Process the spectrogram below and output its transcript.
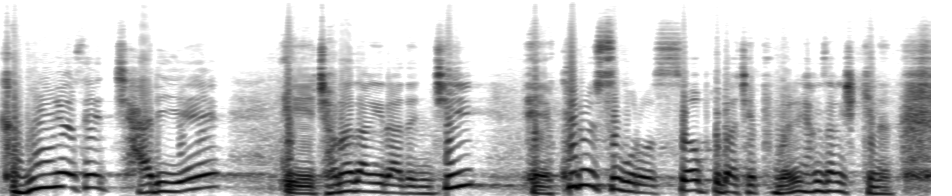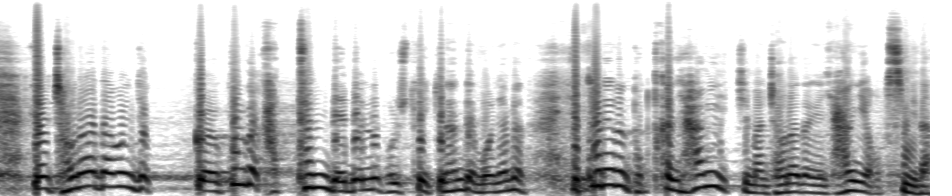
그 물엿의 자리에 이 전화당이라든지 예, 꿀을 씀으로써 보다 제품을 향상시키는 예, 전화당은 이제 그 꿀과 같은 레벨로 볼 수도 있긴 한데 뭐냐면 이 꿀에는 독특한 향이 있지만 전화당에 향이 없습니다.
